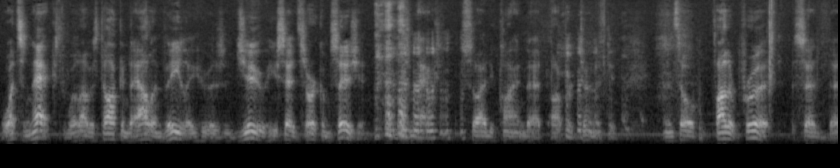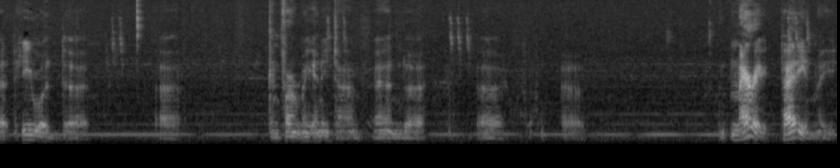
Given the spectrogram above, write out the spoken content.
What's next? Well, I was talking to Alan Veely, who is a Jew. He said circumcision was next. So I declined that opportunity. And so Father Pruitt said that he would uh, uh, confirm me anytime. And uh, uh, uh, marry Patty and me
